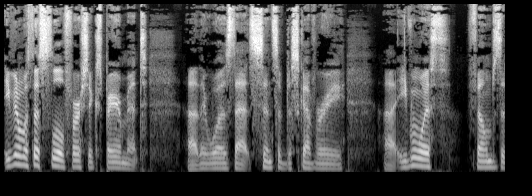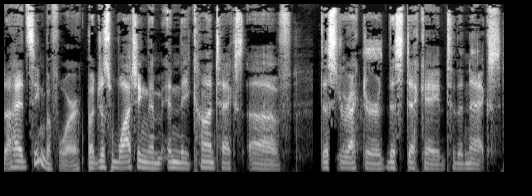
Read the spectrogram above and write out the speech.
even with this little first experiment, uh, there was that sense of discovery, uh, even with films that I had seen before, but just watching them in the context of this director, this decade to the next.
